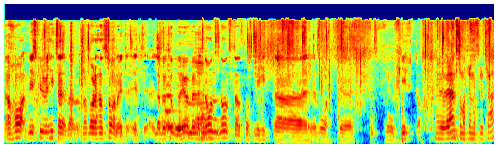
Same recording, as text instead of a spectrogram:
Jaha, vi skulle väl hitta, vad, vad var det han sa nu? Ett, ett laboratorium eller någon, någonstans måste vi hitta vårt eh, motgift då. Är vi överens om att rummet ser ut så här?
